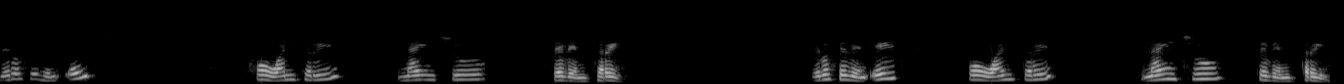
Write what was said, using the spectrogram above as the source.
078 413 9273. 078 413 9273.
